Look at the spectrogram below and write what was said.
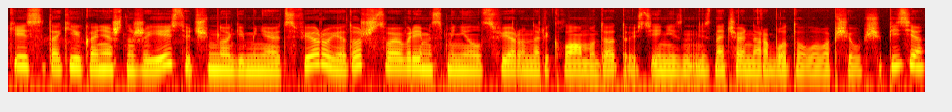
Кейсы такие, конечно же, есть. Очень многие меняют сферу. Я тоже в свое время сменила сферу на рекламу, да, то есть я не, изначально работала вообще в общепите,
